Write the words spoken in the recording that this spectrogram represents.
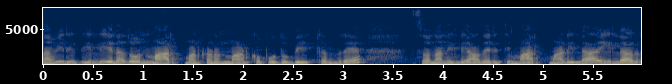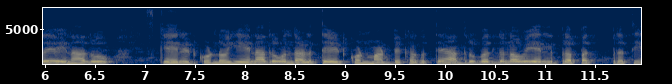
ನಾವು ಈ ರೀತಿ ಇಲ್ಲಿ ಏನಾದರೂ ಒಂದು ಮಾರ್ಕ್ ಮಾಡ್ಕೊಳ್ಳೋದು ಮಾಡ್ಕೋಬೋದು ಬೇಕಂದರೆ. ಸೊ ನಾನಿಲ್ಲಿ ಯಾವುದೇ ರೀತಿ ಮಾರ್ಕ್ ಮಾಡಿಲ್ಲ. ಇಲ್ಲಾಂದರೆ ಏನಾದರೂ ಸ್ಕೇಲ್ ಇಟ್ಕೊಂಡು, ಏನಾದರೂ ಒಂದು ಅಳತೆ ಇಟ್ಕೊಂಡು ಮಾಡಬೇಕಾಗುತ್ತೆ. ಅದ್ರ ಬದಲು ನಾವು ಎಲ್ಲಿ ಪ್ರ ಪ್ರತಿ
